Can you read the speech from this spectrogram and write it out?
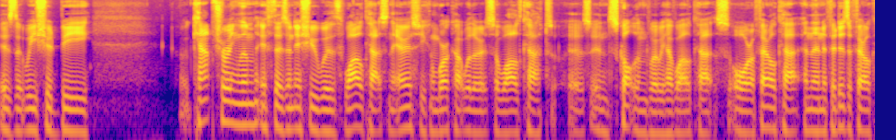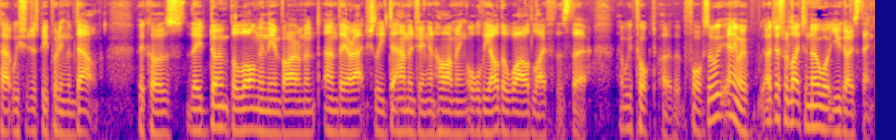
is that we should be capturing them if there's an issue with wildcats in the area. So you can work out whether it's a wildcat uh, in Scotland where we have wildcats or a feral cat. And then if it is a feral cat, we should just be putting them down because they don't belong in the environment and they are actually damaging and harming all the other wildlife that's there. And we've talked about it a bit before. So we, anyway, I just would like to know what you guys think.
